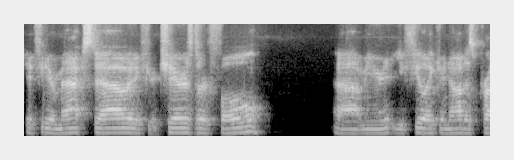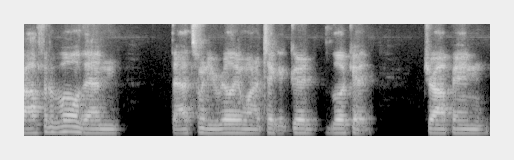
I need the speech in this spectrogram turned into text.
if you're maxed out, if your chairs are full, um, you you feel like you're not as profitable, then that's when you really want to take a good look at dropping,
